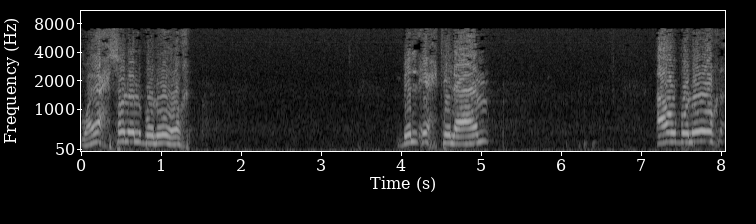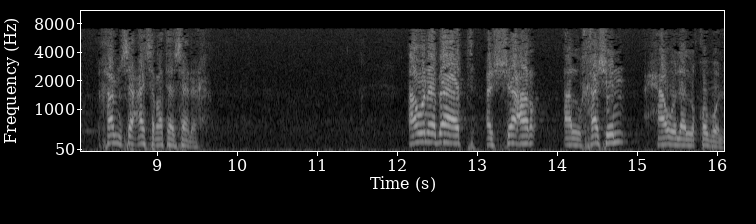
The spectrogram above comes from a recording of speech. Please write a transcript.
ويحصل البلوغ بالإحتلام أو بلوغ خمس عشرة سنة. أو نبات الشعر الخشن حول القبل.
